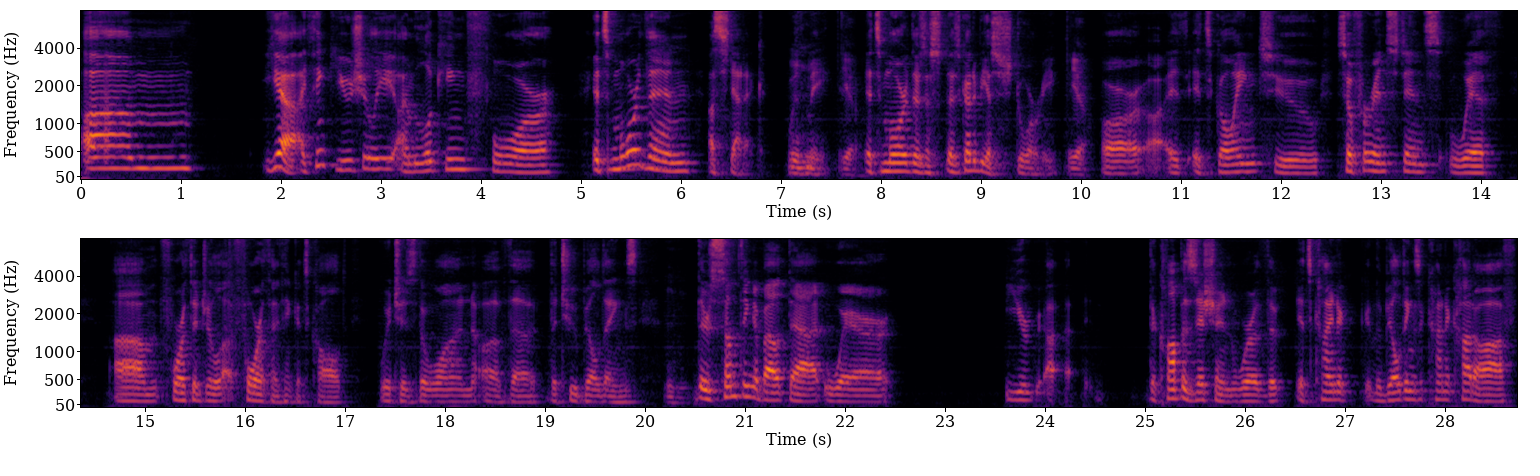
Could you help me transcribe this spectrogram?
Um, yeah, I think usually I'm looking for. It's more than aesthetic with me. Mm-hmm. Yeah. It's more. There's a. There's got to be a story. Yeah. Or uh, it, it's going to. So, for instance, with um, Fourth of July, Fourth, I think it's called, which is the one of the the two buildings. There's something about that where you're uh, the composition where the it's kind of the buildings are kind of cut off.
